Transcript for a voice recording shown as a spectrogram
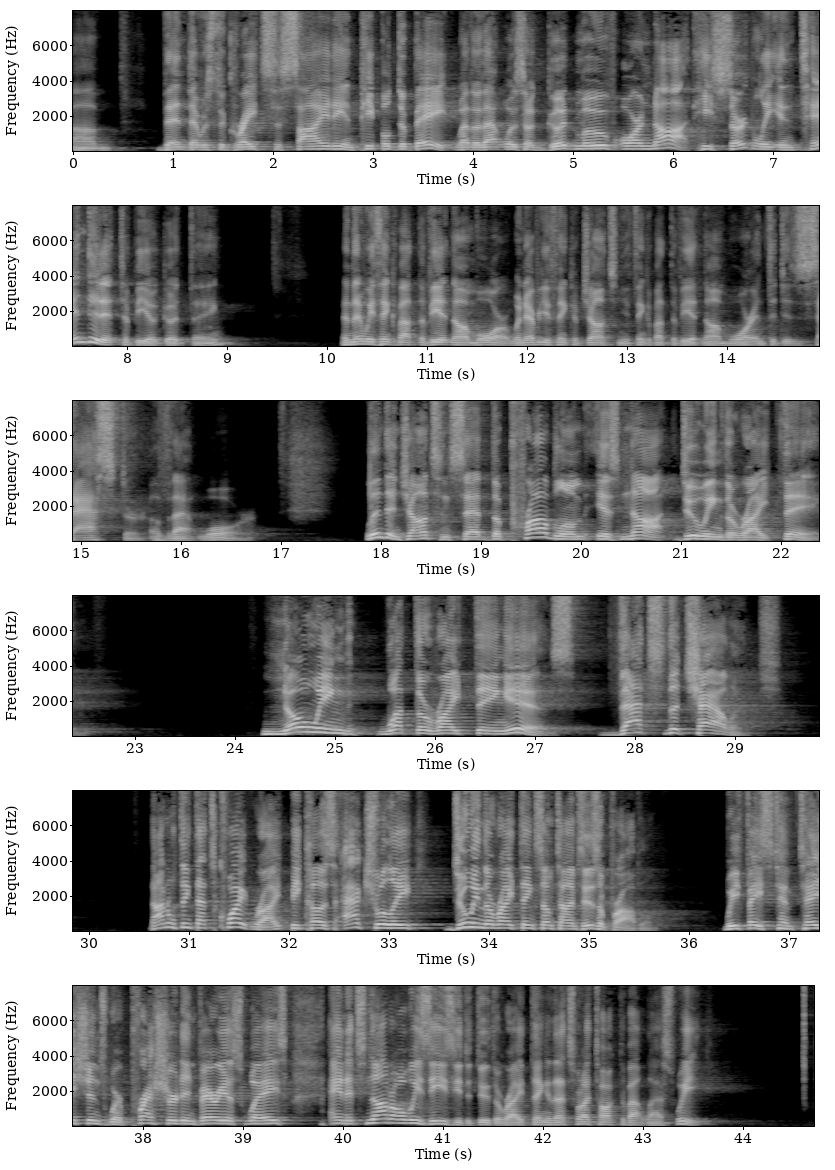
Um, then there was the Great Society, and people debate whether that was a good move or not. He certainly intended it to be a good thing. And then we think about the Vietnam War. Whenever you think of Johnson, you think about the Vietnam War and the disaster of that war. Lyndon Johnson said, the problem is not doing the right thing. Knowing what the right thing is, that's the challenge. Now, I don't think that's quite right because actually doing the right thing sometimes is a problem. We face temptations. We're pressured in various ways. And it's not always easy to do the right thing. And that's what I talked about last week.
